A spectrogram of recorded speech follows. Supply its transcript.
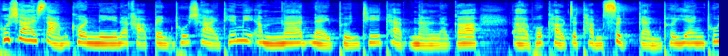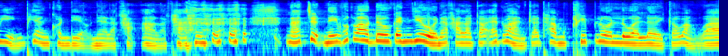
ผู้ชาย 3 คนนี้นะคะเป็นผู้ชายที่มีอำนาจในพื้นที่แถบนั้น แล้วก็พวกเขาจะทำศึกกันเพื่อแย่งผู้หญิงเพียงคนเดียวเนี่ยแหละค่ะเอาละค่ะณจุดนี้พวกเราดูกันอยู่นะคะ แล้วก็แอดวานก็ทำคลิปรัวๆเลย ก็หวังว่า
